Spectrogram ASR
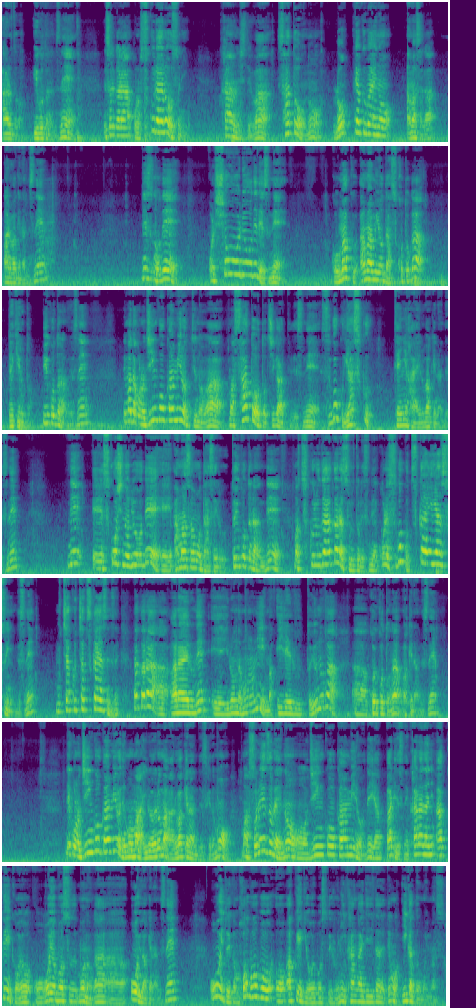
あるということなんですね。それからこのスクラロースに関しては砂糖の600倍の甘さがあるわけなんですね。ですので、これ少量でですね、こううまく甘みを出すことができるということなんですね。で、またこの人工甘味料っていうのは、まあ、砂糖と違ってですね、すごく安く手に入るわけなんですね。で、えー、少しの量で、えー、甘さも出せるということなんで、まあ、作る側からするとですね、これすごく使いやすいんですね。むちゃくちゃ使いやすいんですね。だから、洗えるね、えー、いろんなものに、ま入れるというのが、あこういうことなわけなんですね。で、この人工甘味料でも、まあ、いろいろ、まあ、あるわけなんですけども、まあ、それぞれの人工甘味料で、やっぱりですね、体に悪影響を及ぼすものが多いわけなんですね。多いというか、ほぼほぼ悪影響を及ぼすというふうに考えていただいてもいいかと思います。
